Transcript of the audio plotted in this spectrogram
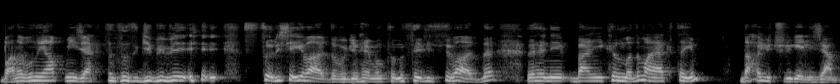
bana bunu yapmayacaktınız gibi bir story şeyi vardı bugün Hamilton'ın serisi vardı. Ve hani ben yıkılmadım ayaktayım. Daha güçlü geleceğim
